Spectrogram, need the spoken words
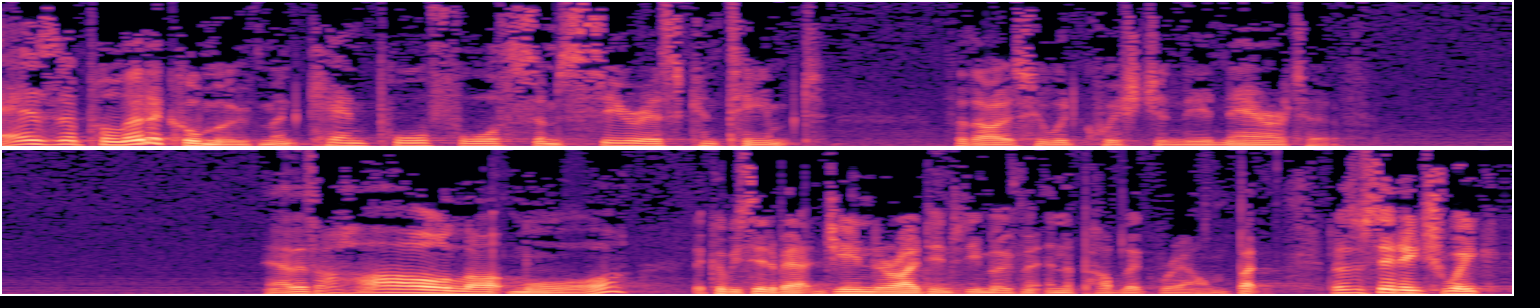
as a political movement, can pour forth some serious contempt for those who would question their narrative. Now, there's a whole lot more that could be said about gender identity movement in the public realm. But, as I said each week,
